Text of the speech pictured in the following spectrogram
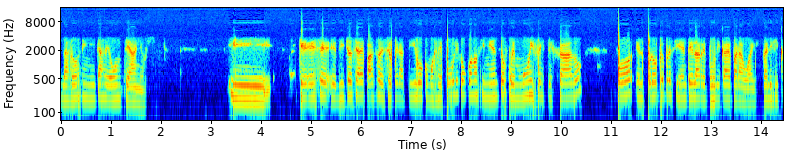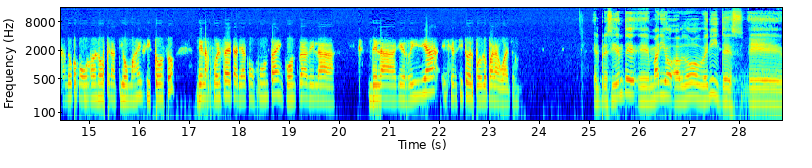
las dos niñitas de 11 años. Y que ese, eh, dicho sea de paso, ese operativo, como es de público conocimiento, fue muy festejado por el propio presidente de la República de Paraguay, calificando como uno de los operativos más exitosos de la Fuerza de Tarea Conjunta en contra de la de la guerrilla Ejército del Pueblo Paraguayo. El presidente eh, Mario Abdo Benítez eh,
